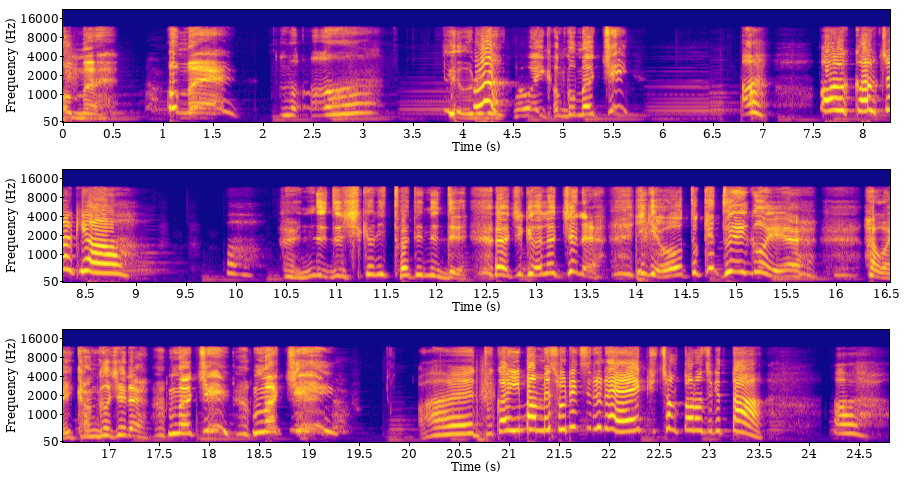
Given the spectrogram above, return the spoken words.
엄마 엄마 뭐? 어? 여름 하와이 간거 맞지? 아, 아 깜짝이야. 아, 아, 늦은 시간이 다 됐는데 아직 안 왔잖아. 이게 어떻게 된 거야? 하와이 간 거잖아. 맞지? 맞지? 아 누가 이 밤에 소리 지르래? 귀청 떨어지겠다. 아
